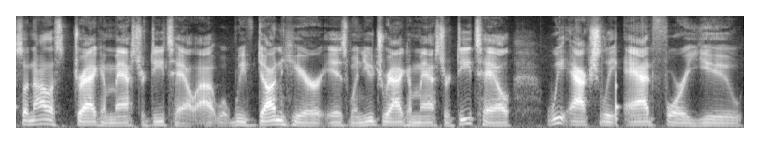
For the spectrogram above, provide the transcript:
So now let's drag a master detail out. What we've done here is when you drag a master detail, we actually add for you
